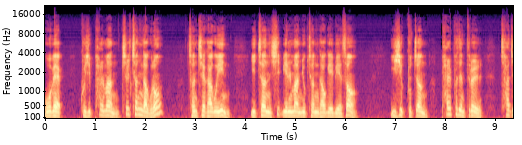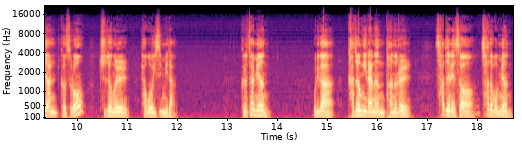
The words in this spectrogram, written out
598만 7천 가구로 전체 가구인 2011만 6천 가구에 비해서 29.8%를 차지한 것으로 추정을 하고 있습니다. 그렇다면 우리가 가정이라는 단어를 사전에서 찾아보면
